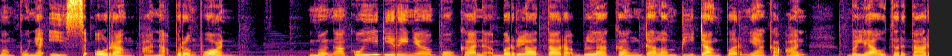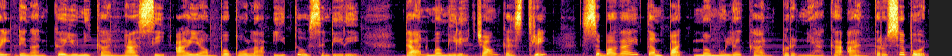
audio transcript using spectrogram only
mempunyai seorang anak perempuan. Mengakui dirinya bukan berlatar belakang dalam bidang perniagaan, beliau tertarik dengan keunikan nasi ayam berbola itu sendiri dan memilih Jonker Street sebagai tempat memulakan perniagaan tersebut.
